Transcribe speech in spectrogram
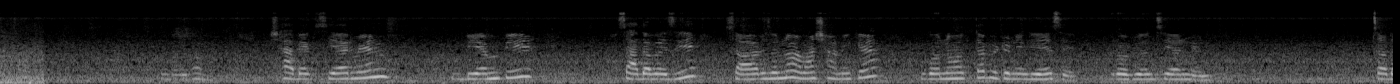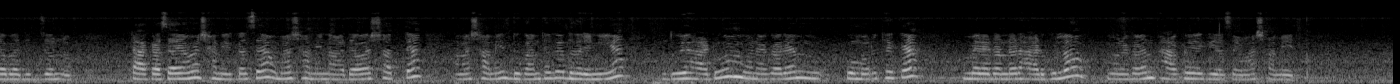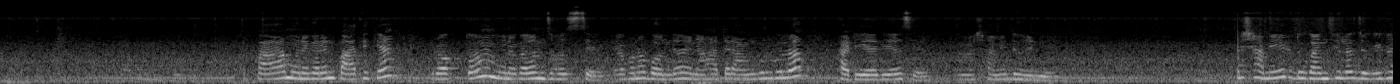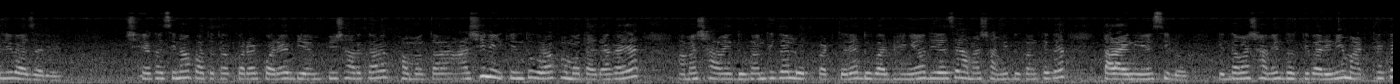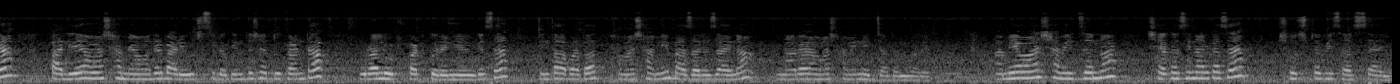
সাবেক চেয়ারম্যান বিএমপি সাদাবাজি চাওয়ার জন্য আমার স্বামীকে গণহত্যা পিটনে দিয়েছে, রবিউল চেয়ারম্যান। চাঁদাবাজির জন্য। টাকা চাই আমার স্বামীর কাছে, আমার স্বামী না দেওয়ার সাথে আমার স্বামীর দোকান থেকে ধরে নিয়ে দুই হাঁটু, মনে করেন কোমর থেকে মেরুদণ্ডের হাড়গুলো, মনে করেন ফাঁক হয়ে গিয়েছে আমার স্বামীর। পা, মনে করেন পা থেকে রক্ত, মনে করেন ঝরছে, এখনও বন্ধ হয় না। হাতের আঙ্গুলগুলো ফাটিয়ে দিয়েছে আমার স্বামী ধরে নিয়ে। স্বামীর দোকান ছিল যোগীখালি বাজারে। শেখ হাসিনা পদত্যাগ করার পরে বিএনপি সরকার ক্ষমতা আসেনি, কিন্তু ওরা ক্ষমতা দেখায়। আমার স্বামীর দোকান থেকে লুটপাট করে দুবার ভেঙেও দিয়েছে, আমার স্বামীর দোকান থেকে তাড়াই নিয়েছিল। কিন্তু আমার স্বামী ধরতে পারিনি, মাঠ থেকে পালিয়ে আমার স্বামী আমাদের বাড়ি উঠছিল। কিন্তু সে দোকানটা ওরা লুটপাট করে নিয়ে গেছে, কিন্তু আপাতত আমার স্বামী বাজারে যায় না, ওনারা আমার স্বামী নির্যাতন করে। আমি আমার স্বামীর জন্য শেখ হাসিনার কাছে সুষ্ঠু বিচার চাই।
